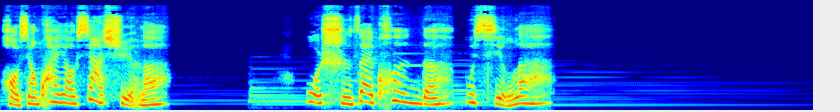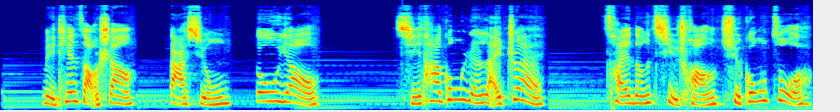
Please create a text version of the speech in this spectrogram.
好像快要下雪了，我实在困得不行了。每天早上，大熊都要。其他工人来拽，才能起床去工作。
